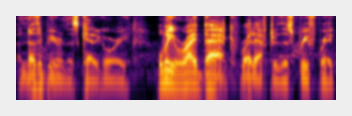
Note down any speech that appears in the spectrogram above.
another beer in this category. We'll be right back right after this brief break.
